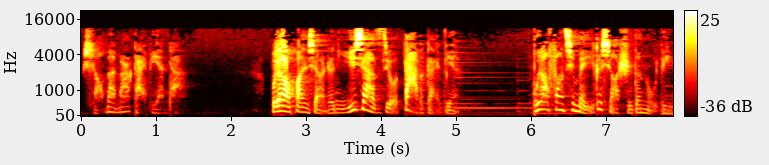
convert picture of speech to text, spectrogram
是要慢慢改变的。不要幻想着你一下子就有大的改变，不要放弃每一个小时的努力，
